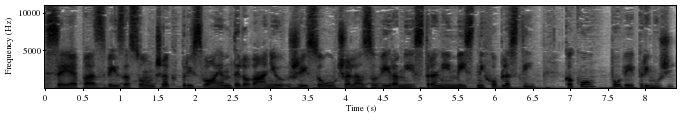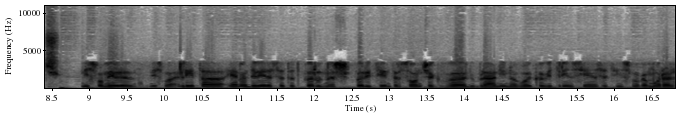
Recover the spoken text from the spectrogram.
Se je pa Zveza Sonček pri svojem delovanju že soočala z ovirami strani mestnih oblasti. Kako pove Primožič? Mi smo, imeli, mi smo leta 1991 odprli naš prvi center Sonček v Ljubljani na Vojkovi 73 in smo ga morali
